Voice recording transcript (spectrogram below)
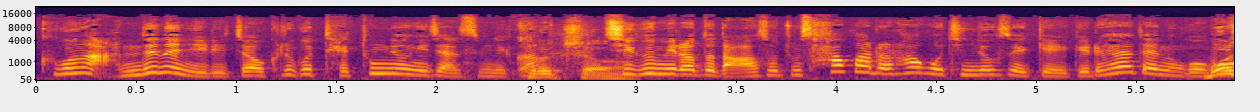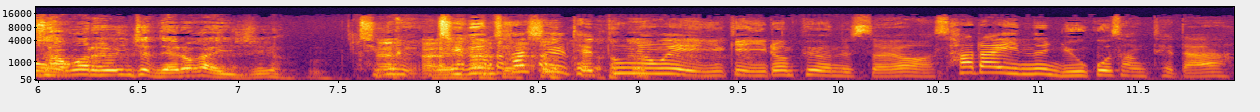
그거는 안 되는 일이죠. 그리고 대통령이지 않습니까? 그렇죠. 지금이라도 나와서 좀 사과를 하고 진정성 있게 얘기를 해야 되는 거고. 뭘 사과를 해요? 이제 내려가야지. 지금 지금 사실 대통령의 이게 이런 표현을 써요. 살아있는 유고 상태다.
